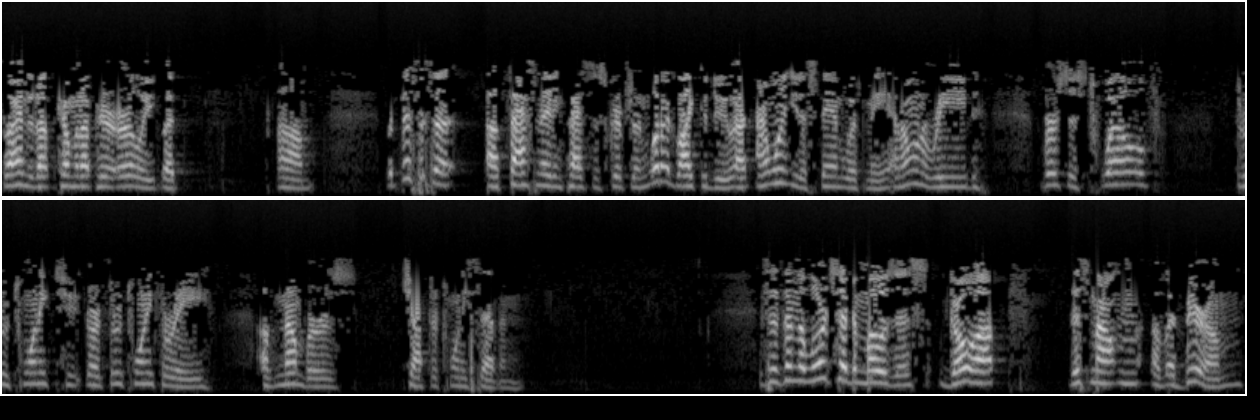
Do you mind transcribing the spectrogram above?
So I ended up coming up here early, but um, but this is a a fascinating passage of Scripture. And what I'd like to do, I, I want you to stand with me, and I want to read verses 12 through 22 or through 23 of Numbers chapter 27. It says, Then the Lord said to Moses, Go up this mountain of Abarim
